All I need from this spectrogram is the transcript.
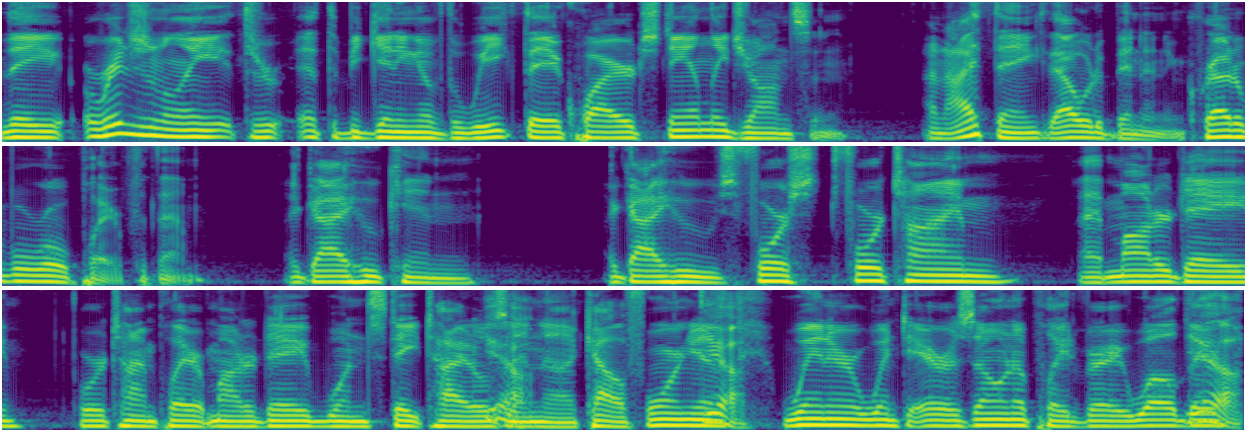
They originally, through at the beginning of the week, they acquired Stanley Johnson, and I think that would have been an incredible role player for them. A guy who can, a guy who's four four time at modern Day, four time player at Mater Dei, won state titles Yeah. in uh, California. Yeah. Winner went to Arizona, played very well there. Yeah.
